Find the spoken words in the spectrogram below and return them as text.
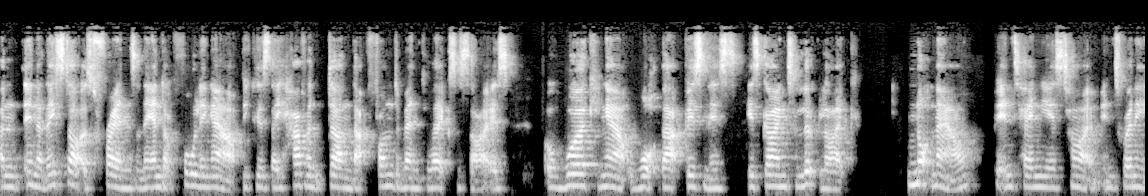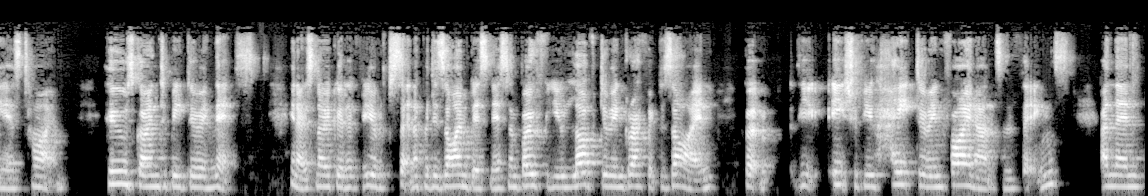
and you know, they start as friends and they end up falling out because they haven't done that fundamental exercise of working out what that business is going to look like. Not now, but in 10 years' time, in 20 years' time. Who's going to be doing this? You know, it's no good if you're setting up a design business and both of you love doing graphic design but you, each of you hate doing finance and things. And then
